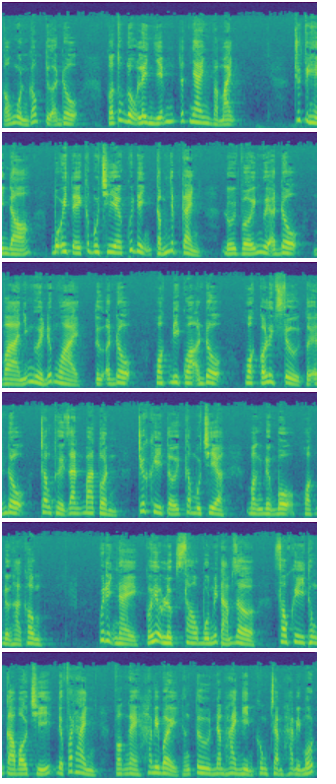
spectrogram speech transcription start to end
có nguồn gốc từ Ấn Độ, có tốc độ lây nhiễm rất nhanh và mạnh. Trước tình hình đó, Bộ Y tế Campuchia quyết định cấm nhập cảnh đối với người Ấn Độ và những người nước ngoài từ Ấn Độ hoặc đi qua Ấn Độ hoặc có lịch sử tới Ấn Độ trong thời gian 3 tuần trước khi tới Campuchia bằng đường bộ hoặc đường hàng không. Quyết định này có hiệu lực sau 48 giờ sau khi thông cáo báo chí được phát hành vào ngày 27 tháng 4 năm 2021.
